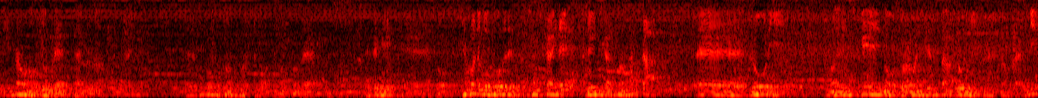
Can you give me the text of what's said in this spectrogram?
ーリーさんを呼んでライブがあるみたいです。えーそこ僕の友達もいますので、えーぜひ、えー、とキャパで5ホールです。8回で11月の20日、えーローリー NHK のドラマに出たように侍に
